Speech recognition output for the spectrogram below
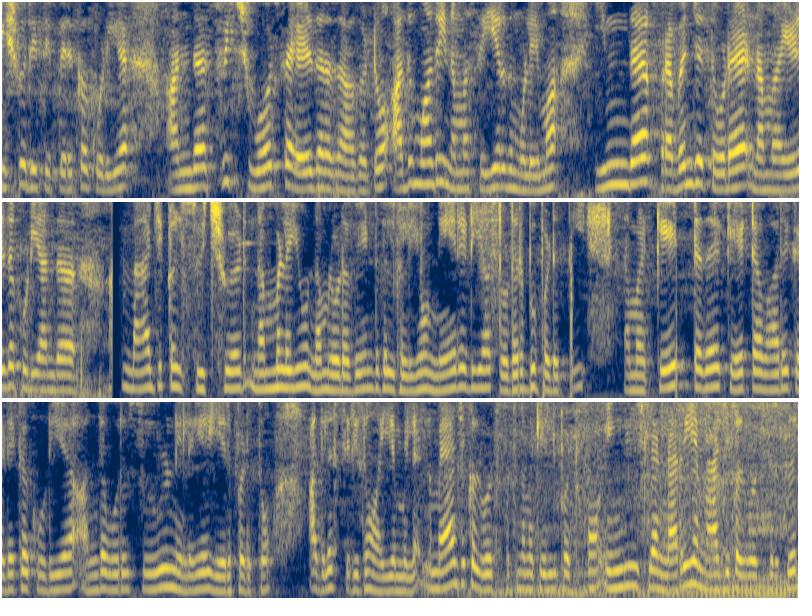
ஐஸ்வர்யத்தை பெருக்கக்கூடிய அந்த ஸ்விட்ச் வேர்ட்ஸை எழுதுறதாகட்டும் அது மாதிரி நம்ம செய்கிறது மூலயமா இந்த பிரபஞ்சத்தோட நம்ம எழுதக்கூடிய அந்த மேஜிக்கல் ஸ்விட்ச் வேர்ட் நம்மளையும் நம்மளோட வேண்டுதல்களையும் நேரடியாக தொடர்பு படுத்தி நம்ம கேட்டதை கேட்டவாறு கிடைக்கக்கூடிய அந்த ஒரு சூழ்நிலையை ஏற்படுத்தும். அதில் சிறிதும் ஐயமில்லை மேஜிக்கல் வேர்ட்ஸ் பற்றி நம்ம கேள்விப்பட்டிருக்கோம். இங்கிலீஷில் நிறைய மேஜிக்கல் வேர்ட்ஸ் இருக்குது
